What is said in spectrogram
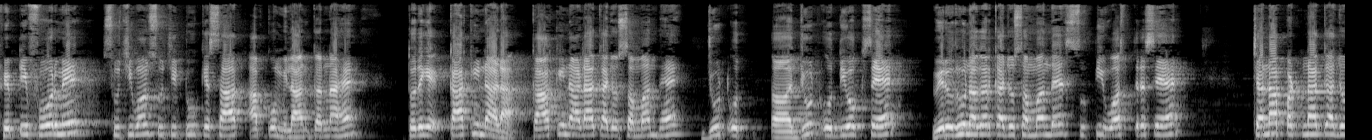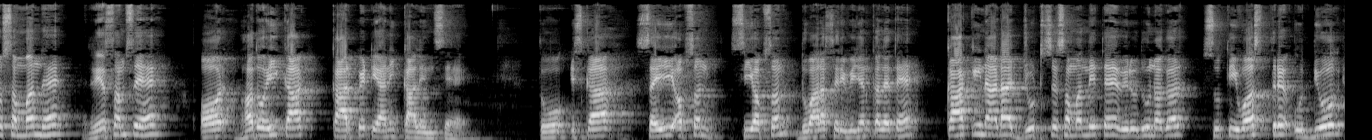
54 में सूची वन, सूची टू के साथ आपको मिलान करना है। तो देखिए, काकीनाडा काकीनाडा का जो संबंध है, जूट जूट उद्योग से है, विरुधुनगर का जो संबंध है, सूती वस्त्र से है चना पटना का जो संबंध है, रेशम से है, और भदोही का कारपेट यानी कालीन से है। तो इसका सही ऑप्शन, सी ऑप्शन, दोबारा से रिवीजन कर लेते हैं। काकीनाडा जूट से संबंधित है, विरुधुनगर सूती वस्त्र उद्योग,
